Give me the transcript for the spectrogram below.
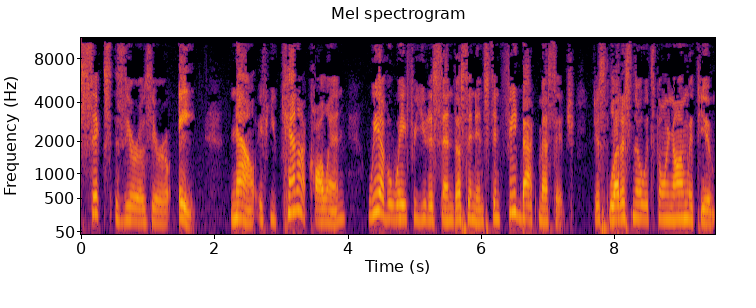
888-627-6008. Now, if you cannot call in, we have a way for you to send us an instant feedback message. Just let us know what's going on with you.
